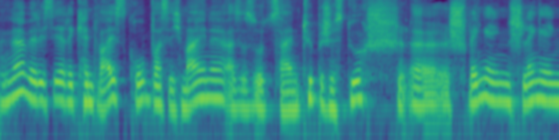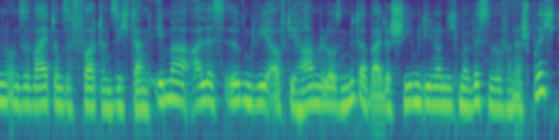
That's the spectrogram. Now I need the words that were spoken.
na, wer die Serie kennt, weiß grob, was ich meine. Also so sein typisches Durchschwängeln, Schlängeln und so weiter und so fort und sich dann immer alles irgendwie auf die harmlosen Mitarbeiter schieben, die noch nicht mal wissen, wovon er spricht.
